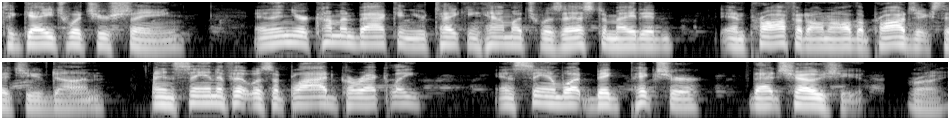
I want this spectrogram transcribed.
to gauge what you're seeing. And then you're coming back and you're taking how much was estimated in profit on all the projects that you've done and seeing if it was applied correctly and seeing what big picture that shows you. Right.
